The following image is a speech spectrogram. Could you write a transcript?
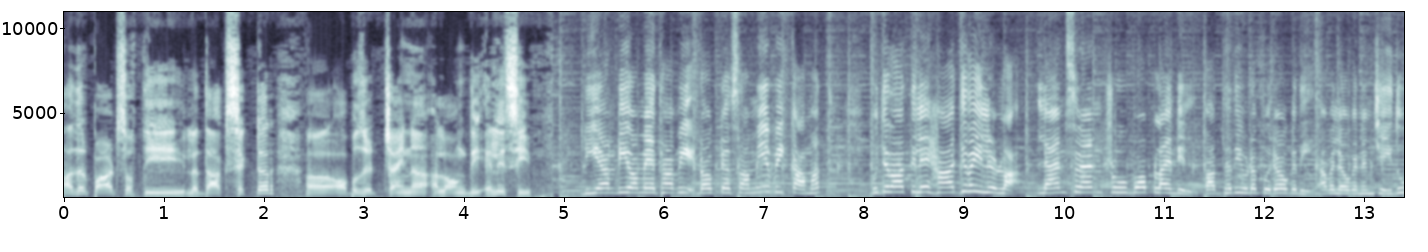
other parts of the Ladakh sector uh, opposite China along the LAC. D R D O മേധാവി ഡോക്ടർ സമീർ വി കാമത്ത് ഗുജറാത്തിലെ ഹാജിറയിലുള്ള ലാൻസർ ആൻഡ് ട്രൂബോ പ്ലാന്റിൽ പദ്ധതിയുടെ പുരോഗതി അവലോകനം ചെയ്തു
